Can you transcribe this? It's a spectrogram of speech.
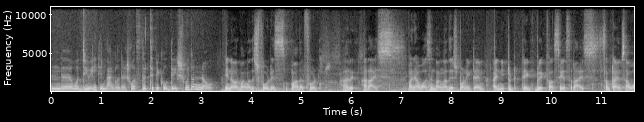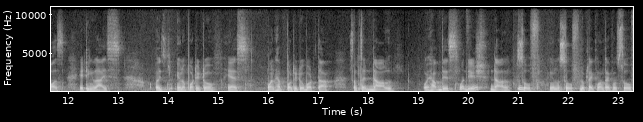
And uh, what do you eat in Bangladesh? What's the typical dish? We don't know. in our bangladesh food is mother food ri- rice. When i was in bangladesh morning time i need to take breakfast. Yes rice. Sometimes i was eating rice. You know potato. Yes. One have potato bhatta sometimes dal. We have this What's dish dal. Soup. You know soup. Look like one type of soup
